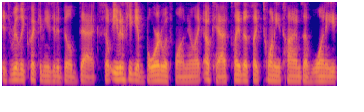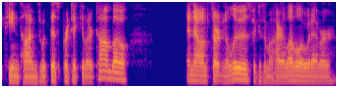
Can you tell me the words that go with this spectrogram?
it's really quick and easy to build decks. So even if you get bored with one, you're like, okay, I've played this like 20 times, I've won 18 times with this particular combo, and now I'm starting to lose because I'm a higher level or whatever.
